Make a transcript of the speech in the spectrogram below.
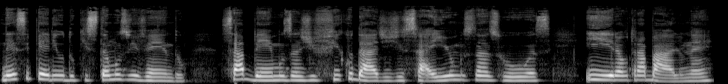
nesse período que estamos vivendo, sabemos as dificuldades de sairmos nas ruas e ir ao trabalho, né?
